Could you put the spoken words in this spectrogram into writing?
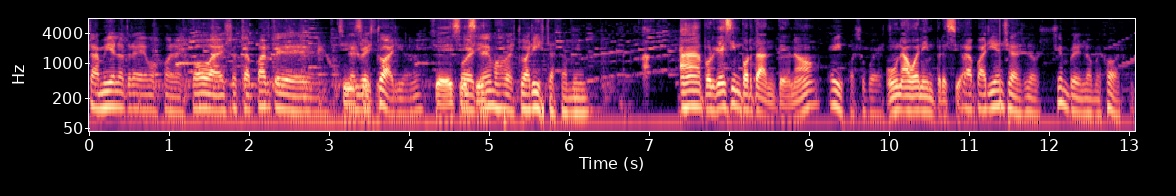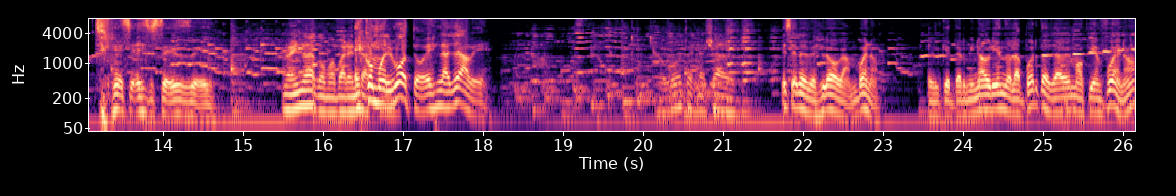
también lo traemos con la escoba. Eso está parte de- Sí, del sí, sí. vestuario, ¿no? Sí, sí, Porque sí. tenemos vestuaristas también. Ah, porque es importante, ¿no? Sí, por supuesto. Una buena La impresión. apariencia es lo, siempre lo mejor. Es- es- es- No hay nada como aparentar. es como el voto, es la llave. El voto es la llave. Ese era el eslogan. Bueno, el que terminó abriendo la puerta ya vemos quién fue, ¿no?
